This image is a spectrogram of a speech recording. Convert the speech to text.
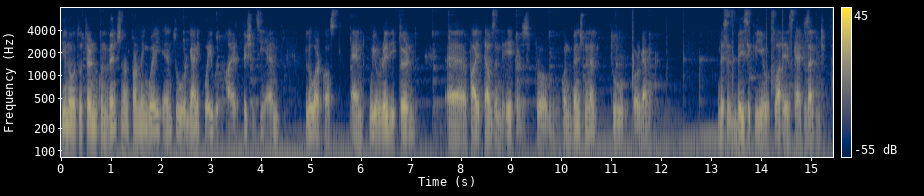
you know to turn conventional farming way into organic way with higher efficiency and lower cost. And we already turned uh, 5,000 acres from conventional to organic. This is basically what is Chitosan Egypt.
